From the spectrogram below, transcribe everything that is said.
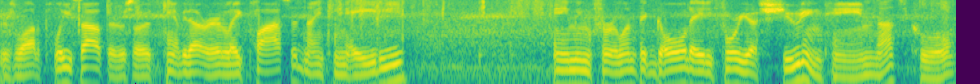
there's a lot of police out there, so it can't be that rare. Lake Placid, 1980 aiming for Olympic gold, 84 U.S. shooting team. That's cool.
